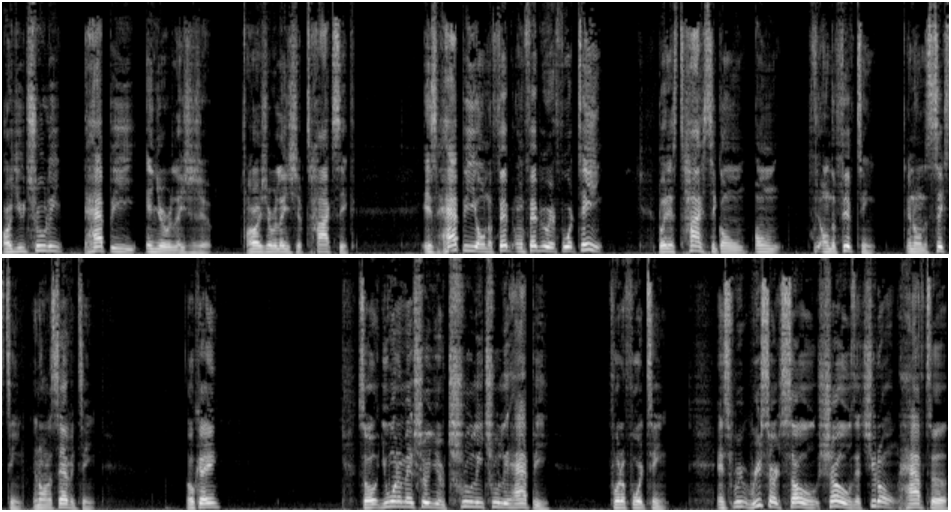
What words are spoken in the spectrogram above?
Are you truly happy in your relationship, or is your relationship toxic? It's happy on the Feb- on February 14th, but it's toxic on on on the 15th and on the 16th and on the 17th. Okay? So you want to make sure you're truly, truly happy for the 14th. And research so shows that you don't have to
